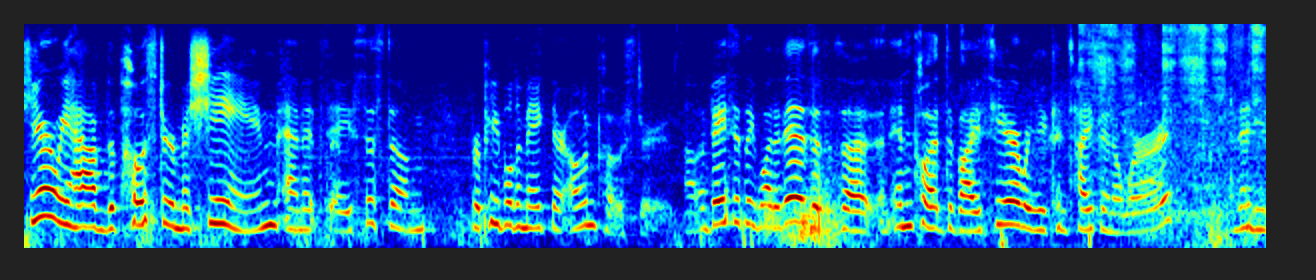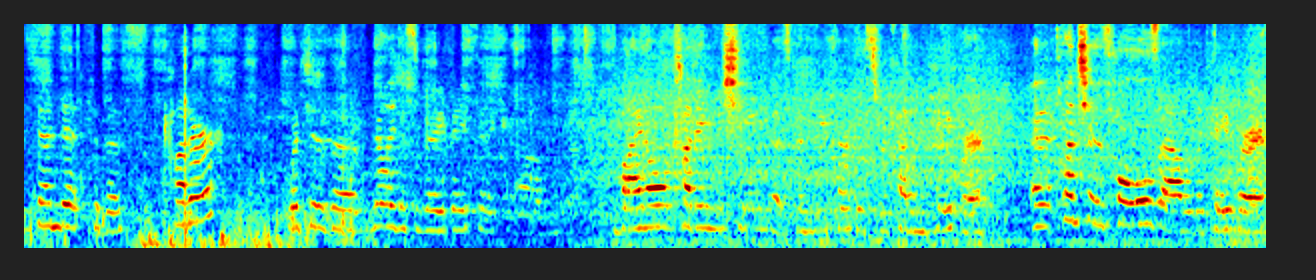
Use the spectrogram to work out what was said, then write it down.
Here we have the poster machine, and it's a system for people to make their own posters. Um, and basically what it is, is a, an input device here where you can type in a word, and then you send it to this cutter, which is a, really just a very basic um, vinyl cutting machine that's been repurposed for cutting paper. And it punches holes out of the paper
